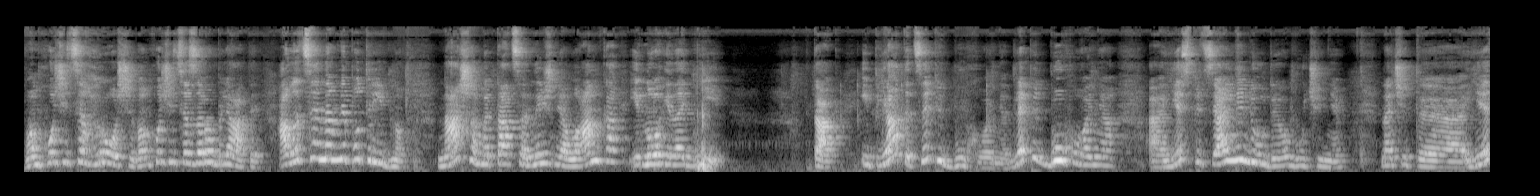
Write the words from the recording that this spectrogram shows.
Вам хочеться грошей, вам хочеться заробляти, але це нам не потрібно. Наша мета це нижня ланка і ноги на дні. Так, і п'яте це підбухування. Для підбухування е, є спеціальні люди обучені. Значить, е, є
